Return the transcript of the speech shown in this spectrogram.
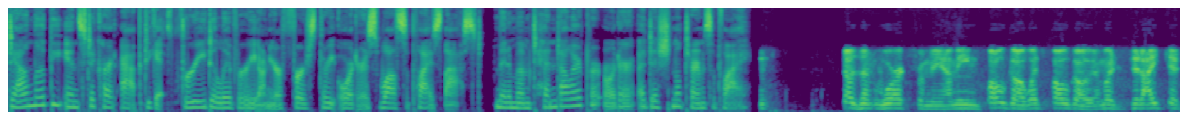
Download the Instacart app to get free delivery on your first three orders while supplies last. Minimum $10 per order, additional term supply. doesn't work for me. I mean, BOGO. What's BOGO? I mean, did I get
